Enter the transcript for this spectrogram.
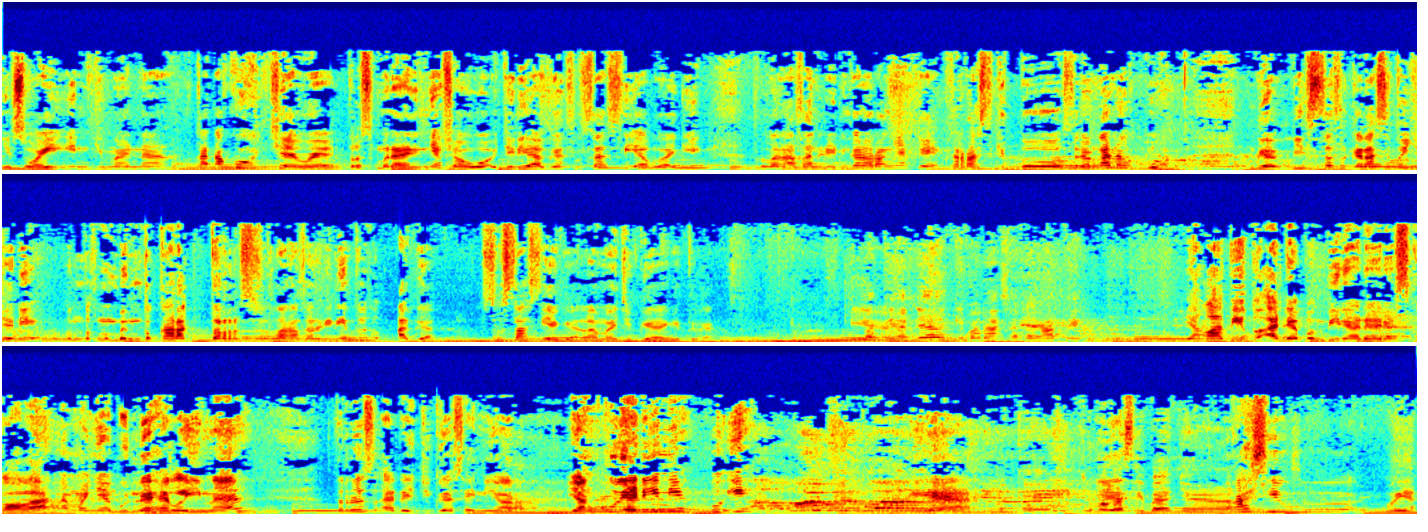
nyesuaiin gimana. Kan aku cewek terus meraninnya cowok jadi agak susah sih apalagi Sultan Hasanuddin kan orangnya kayak keras gitu. Sedangkan aku nggak bisa sekeras itu jadi untuk membentuk karakter Sultan Hasanuddin itu agak susah sih agak lama juga gitu kan. Latihannya gimana? Siapa yang latih? Yang latih itu ada pembina dari sekolah namanya Bunda Herlina. Terus ada juga senior yang kuliah di ini UI. Iya. Oke, terima Iya. kasih banyak. Makasih Bu. Oh ya,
